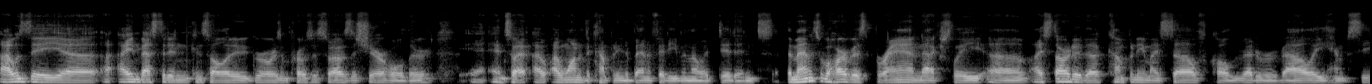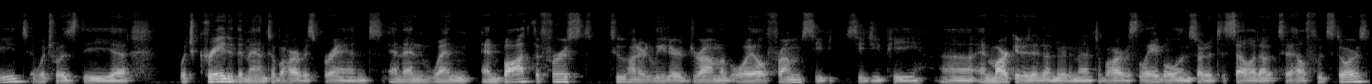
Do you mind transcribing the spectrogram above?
I was a uh, I invested in consolidated growers and process, so I was a shareholder, and so I, I, wanted the company to benefit, even though it didn't. The Manitoba Harvest brand, actually, uh, I started a company myself called Red River Valley Hemp Seed, which was the uh, which created the Manitoba Harvest brand, and then when and bought the first 200 liter drum of oil from C- CGP uh, and marketed it under the Manitoba Harvest label and started to sell it out to health food stores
